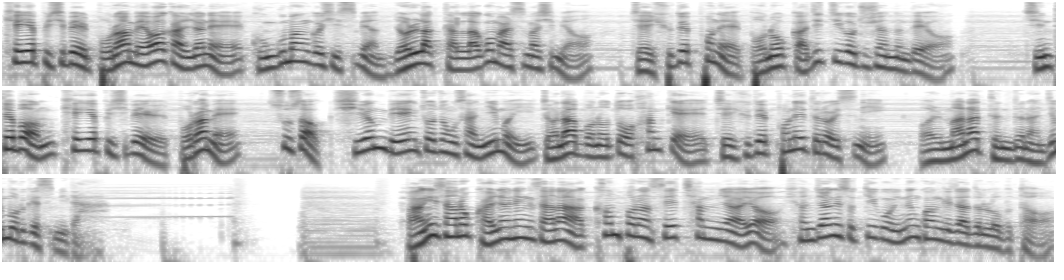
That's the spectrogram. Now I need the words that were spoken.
KF11 보라매와 관련해 궁금한 것이 있으면 연락 달라고 말씀하시며 제 휴대폰에 번호까지 찍어주셨는데요. 진태범 KF11 보라매 수석 시험비행 조종사님의 전화번호도 함께 제 휴대폰에 들어있으니 얼마나 든든한지 모르겠습니다. 방위산업 관련 행사나 컨퍼런스에 참여하여 현장에서 뛰고 있는 관계자들로부터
